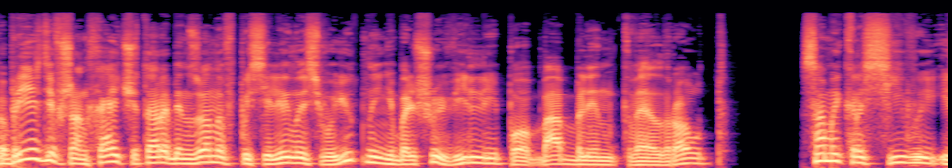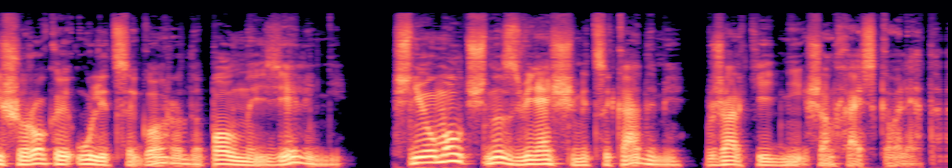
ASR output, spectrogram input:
По приезде в Шанхай чета Рабинзонов поселилась в уютной небольшой вилле по Баблинг-Велл-Роуд, самой красивой и широкой улице города, полной зелени, с неумолчно звенящими цикадами в жаркие дни шанхайского лета.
